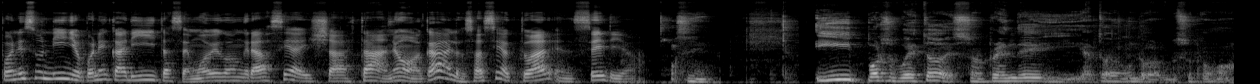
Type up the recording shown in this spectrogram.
pones un niño, pone carita, se mueve con gracia y ya está. No, acá los hace actuar en serio. Sí. Y por supuesto sorprende y a todo el mundo supongo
